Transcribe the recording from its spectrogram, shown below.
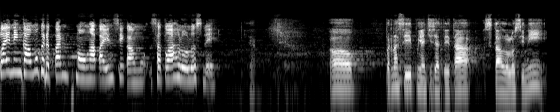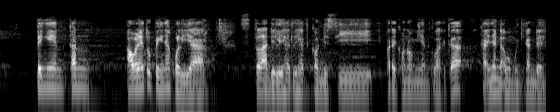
planning kamu ke depan mau ngapain sih kamu setelah lulus deh? Ya. Eh, pernah sih punya cita-cita setelah lulus ini pengen kan awalnya tuh pengennya kuliah. Setelah dilihat-lihat kondisi perekonomian keluarga kayaknya nggak memungkinkan deh.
